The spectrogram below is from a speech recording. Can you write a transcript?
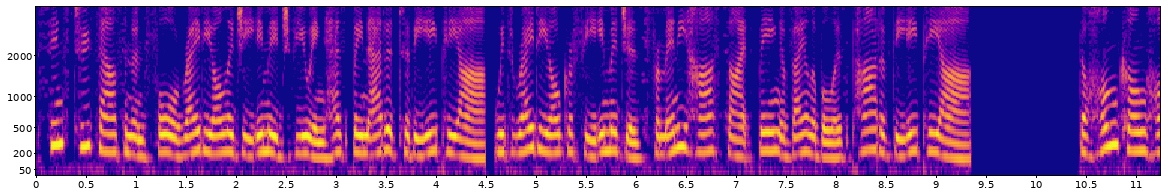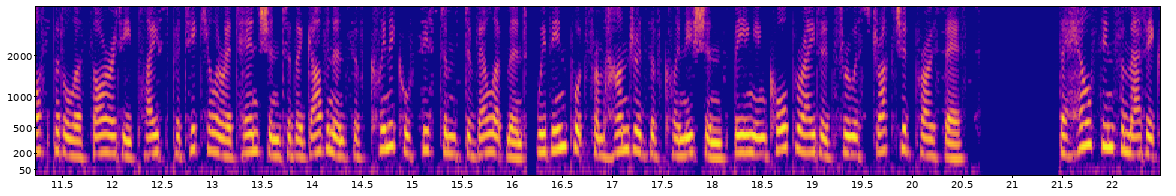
Since 2004 radiology image viewing has been added to the EPR, with radiography images from any HA site being available as part of the EPR. The Hong Kong Hospital Authority placed particular attention to the governance of clinical systems development, with input from hundreds of clinicians being incorporated through a structured process. The Health Informatics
